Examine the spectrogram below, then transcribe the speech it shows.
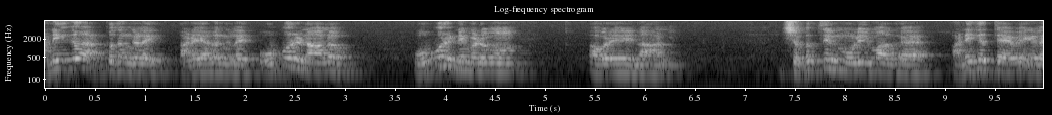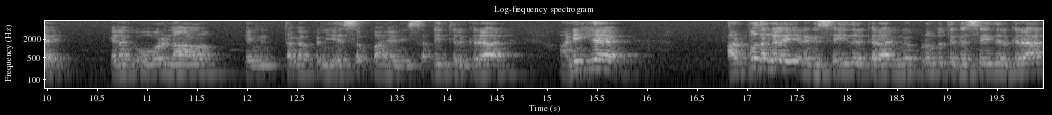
அநேக அற்புதங்களை அடையாளங்களை ஒவ்வொரு நாளும் ஒவ்வொரு நிமிடமும் அவரை நான் ஜெபத்தின் மூலியமாக அநேக தேவைகளை எனக்கு ஒவ்வொரு நாளும் என் தகப்பன் ஏசப்பா என்னை சந்தித்திருக்கிறார். அநேக அற்புதங்களை எனக்கு செய்திருக்கிறார் எங்கள் குடும்பத்துக்கு செய்திருக்கிறார்.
